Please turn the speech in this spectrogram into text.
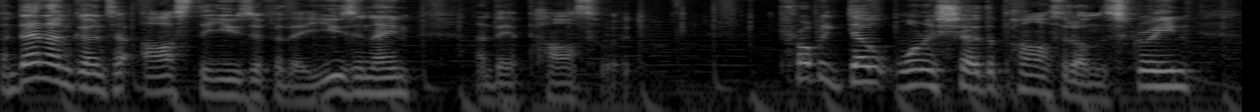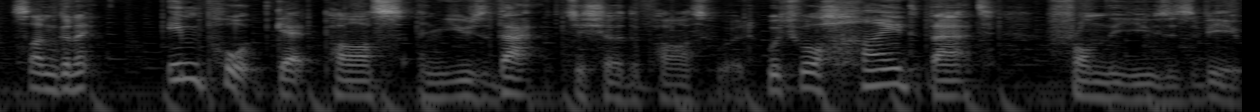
and then I'm going to ask the user for their username and their password probably don't want to show the password on the screen, so I'm going to import getPass and use that to show the password, which will hide that from the user's view.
